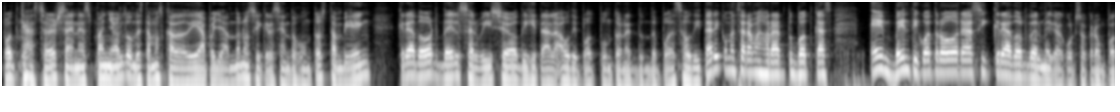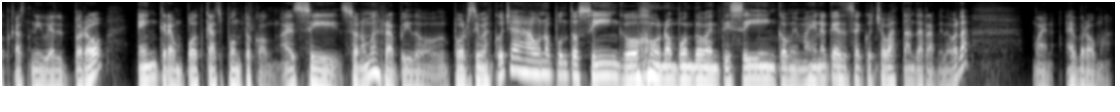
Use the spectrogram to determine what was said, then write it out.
podcasters en español, donde estamos cada día apoyándonos y creciendo juntos. También creador del servicio digital audipod.net, donde puedes auditar y comenzar a mejorar tu podcast en 24 horas y creador del megacurso Crea un Podcast Nivel Pro en creaunpodcast.com. Así, sonó muy rápido. Por si me escuchas a 1.5 o 1.25, me imagino que se escuchó bastante rápido, ¿verdad? Bueno, es broma.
